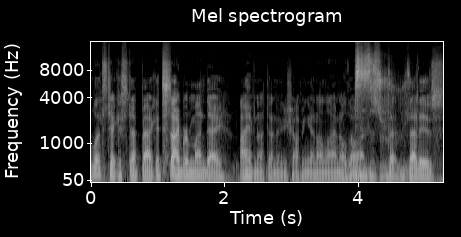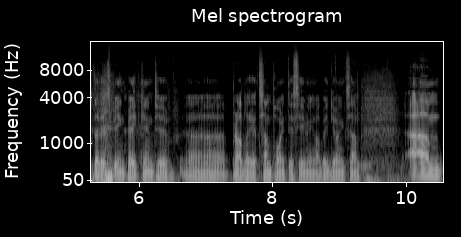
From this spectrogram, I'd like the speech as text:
let's take a step back. It's Cyber Monday. I have not done any shopping yet online, although I, that, that is that is being baked into. Uh, probably at some point this evening, I'll be doing some. Um,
